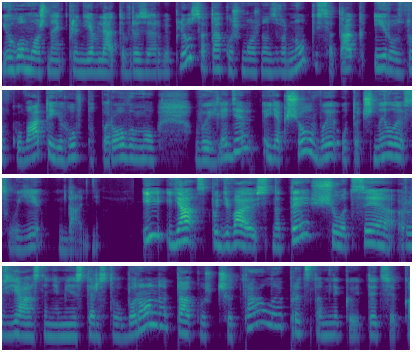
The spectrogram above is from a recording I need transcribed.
Його можна як пред'являти в резерві плюс, а також можна звернутися так, і роздрукувати його в паперовому вигляді, якщо ви уточнили свої дані. І я сподіваюся на те, що це роз'яснення Міністерства оборони також читали представники ТЦК.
